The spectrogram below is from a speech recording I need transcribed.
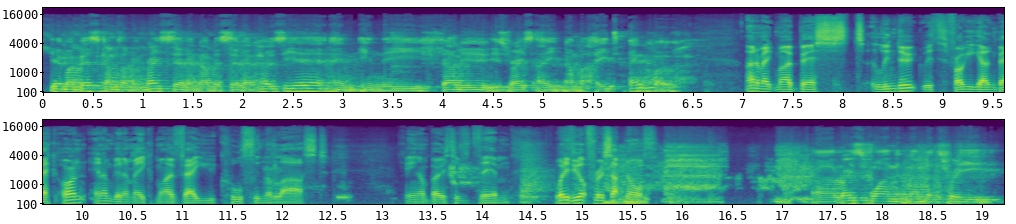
Yeah, my best comes up in race seven, number seven, Hosier, and in the value is race eight, number eight, Banquo. I'm going to make my best Lindoot with Froggy going back on, and I'm going to make my value Coolth in the last. Keen on both of them. What have you got for us up north? Uh, race one, number three,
